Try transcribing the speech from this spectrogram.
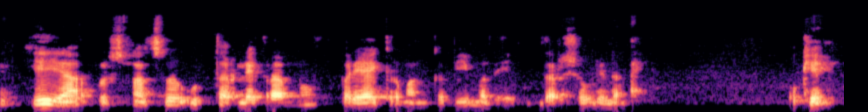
हे या प्रश्नाचं उत्तर लेकरांनो पर्याय क्रमांक बी मध्ये दर्शवलेलं आहे. ओके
